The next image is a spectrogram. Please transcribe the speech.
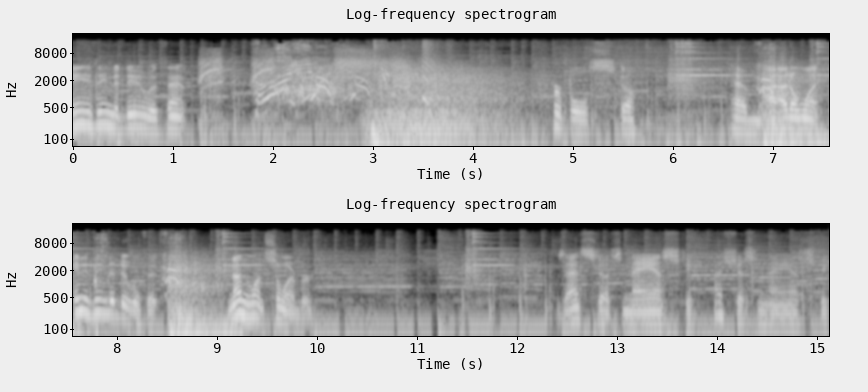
Anything to do with that purple stuff. Have I don't want anything to do with it. None whatsoever. That stuff's nasty. That's just nasty.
